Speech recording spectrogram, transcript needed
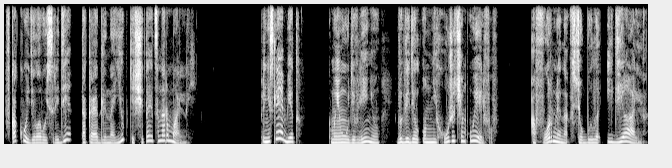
в какой деловой среде такая длина юбки считается нормальной? Принесли обед. К моему удивлению, выглядел он не хуже, чем у эльфов. Оформлено все было идеально.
